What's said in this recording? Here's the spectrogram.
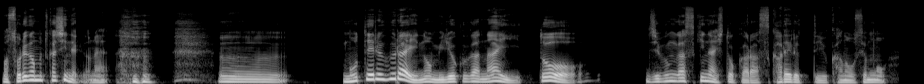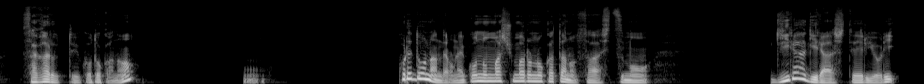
まあそれが難しいんだけどね。うん、モテるぐらいの魅力がないと、自分が好きな人から好かれるっていう可能性も下がるっていうことかなうん。これどうなんだろうね。このマシュマロの方のさ、質問。ギラギラしているより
